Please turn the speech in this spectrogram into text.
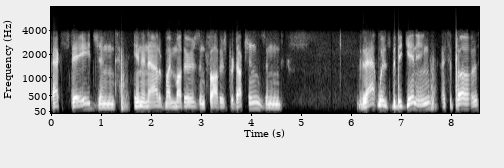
backstage and in and out of my mother's and father's productions and that was the beginning, I suppose.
